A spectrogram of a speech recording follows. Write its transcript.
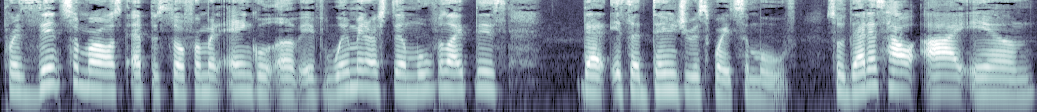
present tomorrow's episode from an angle of if women are still moving like this, that it's a dangerous way to move. So that is how I am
